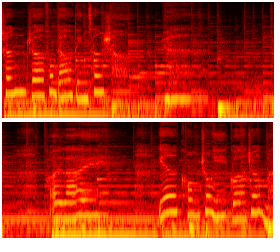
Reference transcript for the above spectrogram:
乘着风到顶层赏月快来夜空中已挂着满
